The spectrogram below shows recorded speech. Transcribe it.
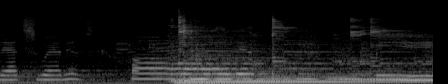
That's when it's calling me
